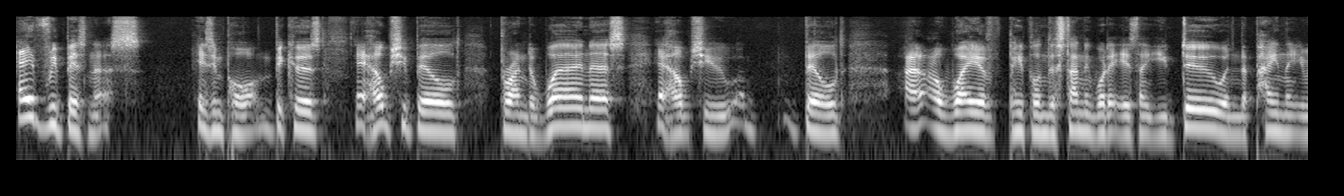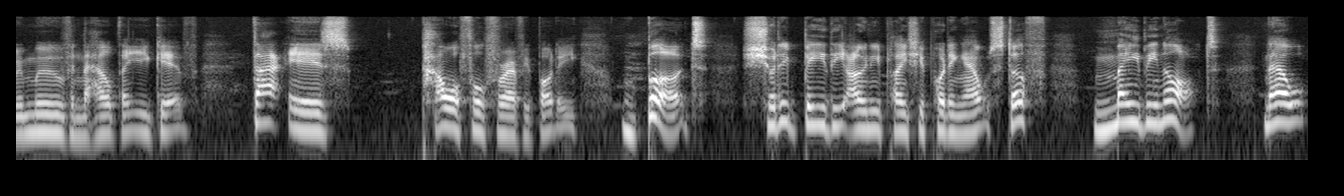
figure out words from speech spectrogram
every business is important because it helps you build brand awareness, it helps you build a, a, way of people understanding what it is that you do and the pain that you remove and the help that you give. That is powerful for everybody. But should it be the only place you're putting out stuff? Maybe not. Now,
